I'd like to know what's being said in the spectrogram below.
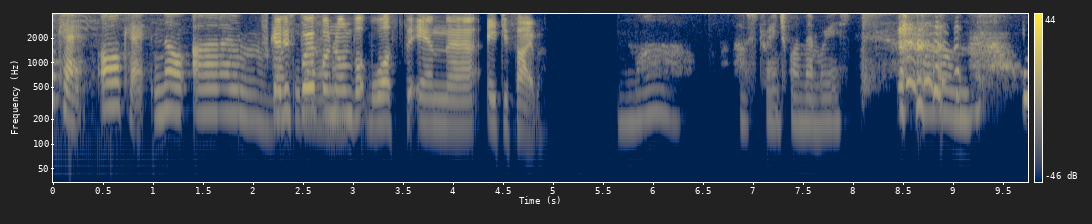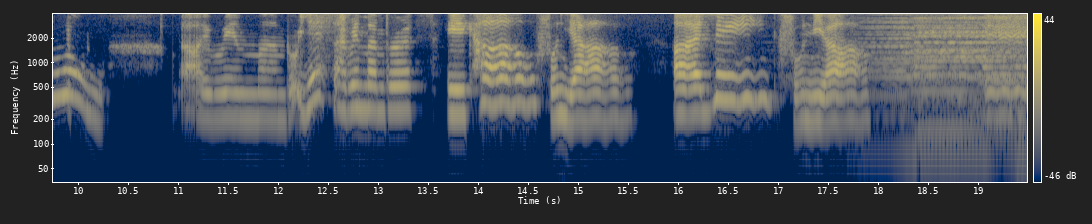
Okay, okay. No, um. Ska du what did spöa I för remember? någon wa- was in uh, 85? No, how strange my memory is. Um, ooh, I remember. Yes, I remember. Ik hou van jou, alleen van jou. Ik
